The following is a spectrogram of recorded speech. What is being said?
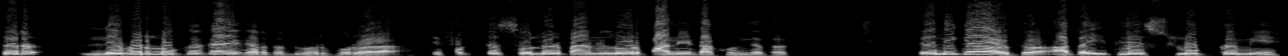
तर लेबर लोक काय करतात भरपूर वेळा ते फक्त सोलर पॅनलवर पाणी टाकून देतात. त्यांनी काय होतं आता इथे स्लोप कमी आहे.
